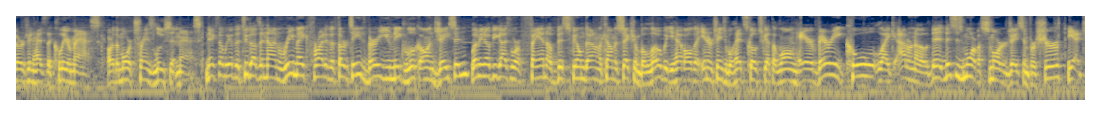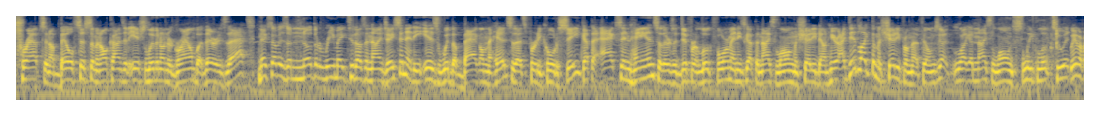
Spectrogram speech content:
version has the clear mask, or the more translucent mask. Next up, we have the 2009 remake Friday the 13th. Very unique look on Jason. Let me know if you guys were a fan of this film down in the comment section below, but you have all the interchangeable head sculpts. You got the long hair. Very cool. Like, I don't know. This is more of a smarter Jason for sure. He had traps and a bell system and all kinds of ish living underground, but there is that. Next up is another remake 2009 Jason, and he is with the bag on the head, so that's pretty cool to see. Got the axe in hand, so there's a different look for him, and he's got the nice long machete down here. I did like the machete from that film. He's got like a nice long sleek look to it. We have a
